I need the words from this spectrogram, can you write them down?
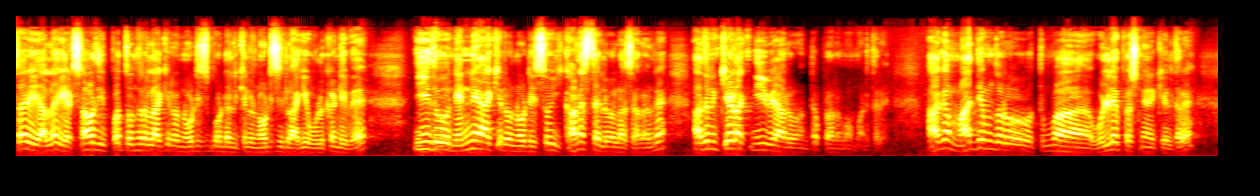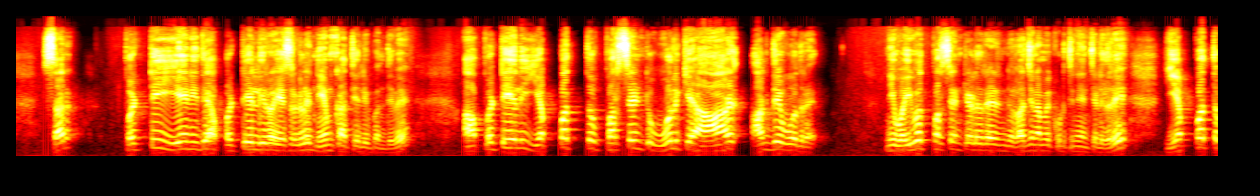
ಸರಿ, ಅಲ್ಲ, ಎರಡು ಸಾವಿರದ ಇಪ್ಪತ್ತೊಂದರಲ್ಲಿ ಹಾಕಿರೋ ನೋಟಿಸ್ ಬೋರ್ಡಲ್ಲಿ ಕೆಲವು ನೋಟಿಸ್ಗಳಾಗಿ ಉಳ್ಕೊಂಡಿವೆ. ಇದು ನಿನ್ನೆ ಹಾಕಿರೋ ನೋಟಿಸು ಈ ಕಾಣಿಸ್ತಾ ಇಲ್ವಲ್ಲ ಸರ್ ಅಂದರೆ ಅದನ್ನು ಕೇಳಕ್ಕೆ ನೀವು ಯಾರು ಅಂತ ಪ್ರಾರಂಭ ಮಾಡ್ತಾರೆ. ಆಗ ಮಾಧ್ಯಮದವರು ತುಂಬ ಒಳ್ಳೆ ಪ್ರಶ್ನೆ ಕೇಳ್ತಾರೆ. ಸರ್ ಪಟ್ಟಿ ಏನಿದೆ? ಆ ಪಟ್ಟಿಯಲ್ಲಿರೋ ಹೆಸರುಗಳೇ ನೇಮಕಾತಿಯಲ್ಲಿ ಬಂದಿವೆ. ಆ ಪಟ್ಟಿಯಲ್ಲಿ ಎಪ್ಪತ್ತು ಪರ್ಸೆಂಟ್ ಹೋಲಿಕೆ ಆಗದೆ ಹೋದ್ರೆ ನೀವು ಐವತ್ತು ಪರ್ಸೆಂಟ್ ಹೇಳಿದ್ರೆ ರಾಜೀನಾಮೆ ಕೊಡ್ತೀನಿ ಅಂತ ಹೇಳಿದ್ರಿ ಎಪ್ಪತ್ತು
